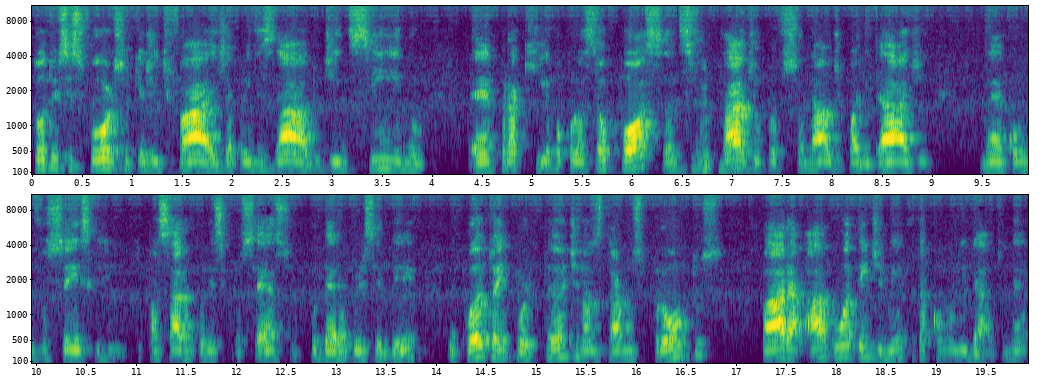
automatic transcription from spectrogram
todo esse esforço que a gente faz de aprendizado, de ensino, é, para que a população possa desfrutar uhum. de um profissional de qualidade, né, como vocês que, que, passaram por esse processo puderam perceber o quanto é importante nós estarmos prontos para a, o atendimento da comunidade, né?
